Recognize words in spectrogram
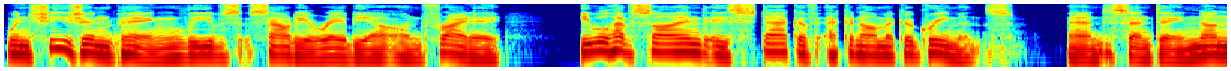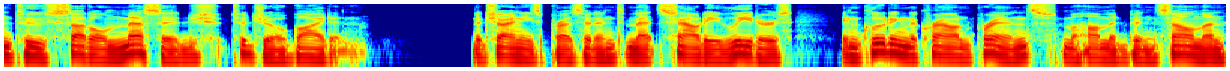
When Xi Jinping leaves Saudi Arabia on Friday, he will have signed a stack of economic agreements and sent a none too subtle message to Joe Biden. The Chinese president met Saudi leaders, including the Crown Prince, Mohammed bin Salman,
